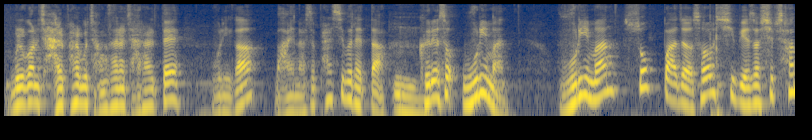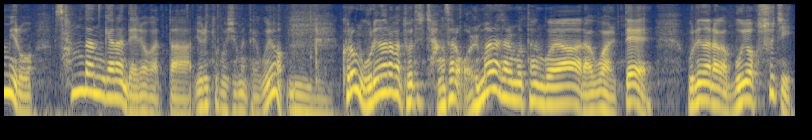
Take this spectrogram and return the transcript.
물건을 잘 팔고 장사를 잘 할 때 우리가 마이너스 80을 했다. 그래서 우리만 우리만 쏙 빠져서 12에서 13위로 3단계나 내려갔다. 이렇게 보시면 되고요. 그럼 우리나라가 도대체 장사를 얼마나 잘못한 거야 라고 할 때 우리나라가 무역 수지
